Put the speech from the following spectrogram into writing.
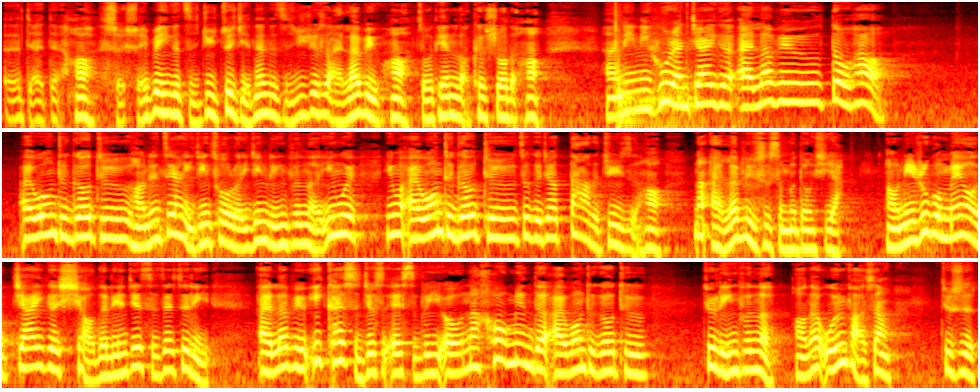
呃，对对哈，随随便一个子句，最简单的子句就是 I love you 哈。昨天老课说的哈，啊，你你忽然加一个 I love you 逗号。I want to go to，好像这样已经错了，已经零分了，因为因为 I want to go to 这个叫大的句子哈，那 I love you 是什么东西呀？好，你如果没有加一个小的连接词在这里，I love you 一开始就是 SVO，那后面的 I want to go to 就零分了。好，那文法上就是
